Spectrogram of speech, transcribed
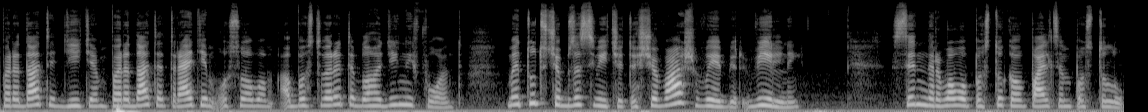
передати дітям, передати третім особам або створити благодійний фонд. Ми тут, щоб засвідчити, що ваш вибір вільний. Син нервово постукав пальцем по столу.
